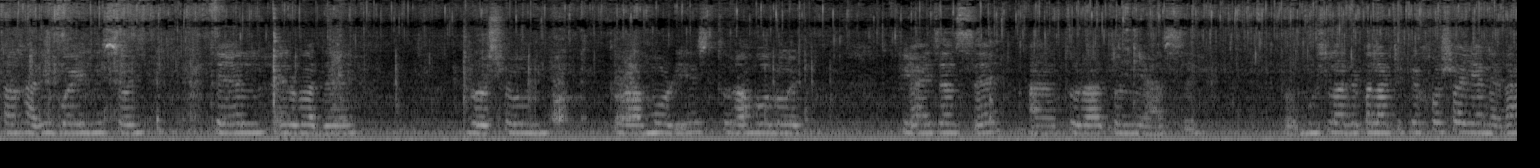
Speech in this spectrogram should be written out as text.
তরকারি বই দিছই তেল, এর বাদে রসুন, তোরা মরিচ, তোরা হলুদ, পেঁয়াজ আছে আর তোরা ধনিয়া আছে। তো মশলার পেলাটিকে খসাই নেরা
